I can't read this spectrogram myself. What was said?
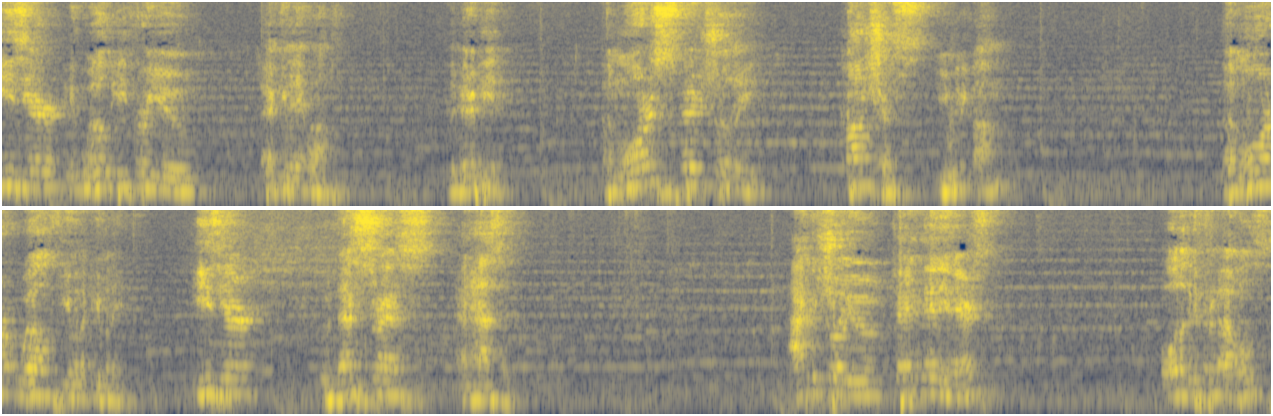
easier it will be for you to accumulate wealth. Let me repeat it. The more spiritually conscious you become, the more wealth you will accumulate. Easier, with less stress and hassle. I could show you 10 millionaires, all the different levels,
